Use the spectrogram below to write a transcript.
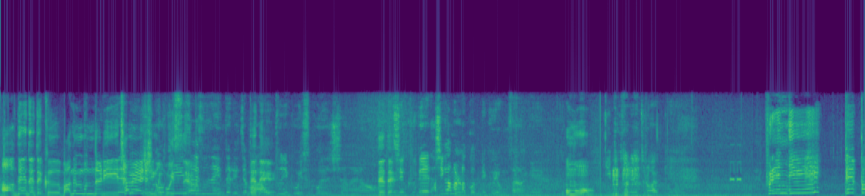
아 네네네 그 많은 분들이 참여해주신 그 어, voice요 TSL 선생님들이 이제 막 네네. 오프닝 voice 보내주시잖아요. 네네. 지금 그게 다 씨가 말랐거든요. 그 영상에 어머 이 목소리로 들어갈게요. 프렌디 페퍼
